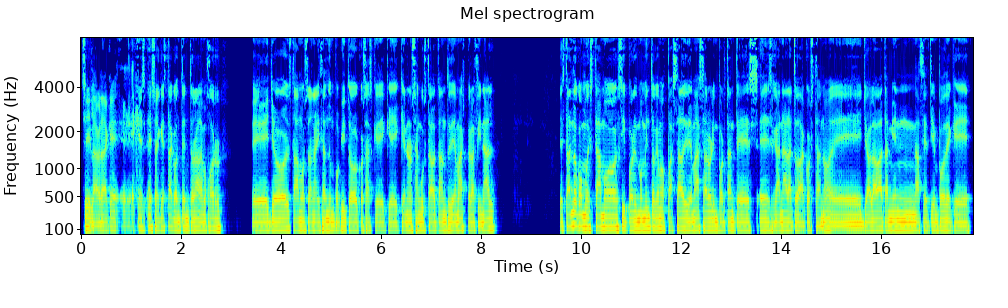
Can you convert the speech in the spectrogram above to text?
Sí, la verdad que es que eso, hay que estar contento, ¿no? A lo mejor eh, yo estábamos analizando un poquito cosas que, que, no nos han gustado tanto y demás, pero al final estando como estamos y por el momento que hemos pasado y demás, ahora lo importante es, es ganar a toda costa, ¿no? Eh, yo hablaba también hace tiempo de que,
